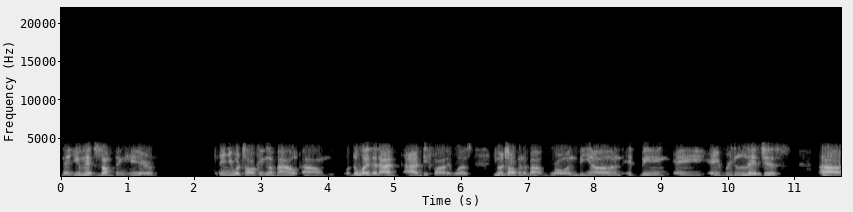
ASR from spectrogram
Now you hit Mm-hmm. something here and you were talking about um, the way that I I defined it was you were talking about growing beyond it being a a religious uh,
